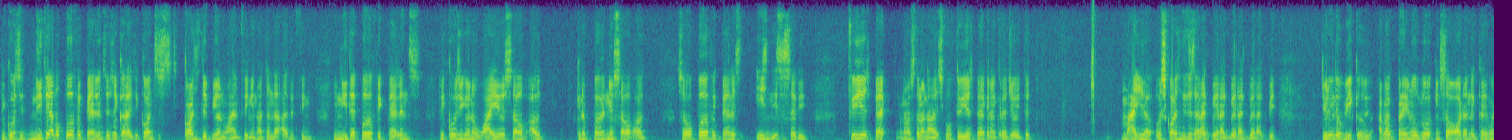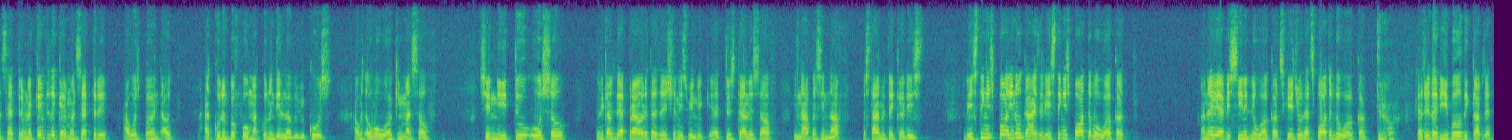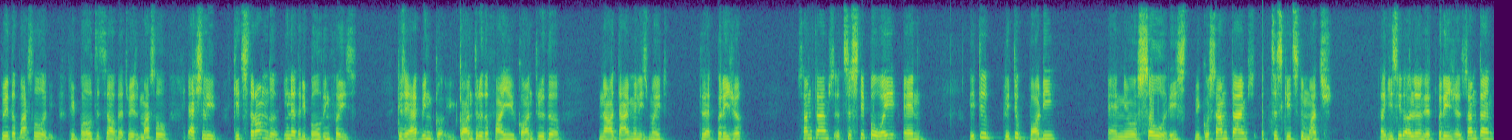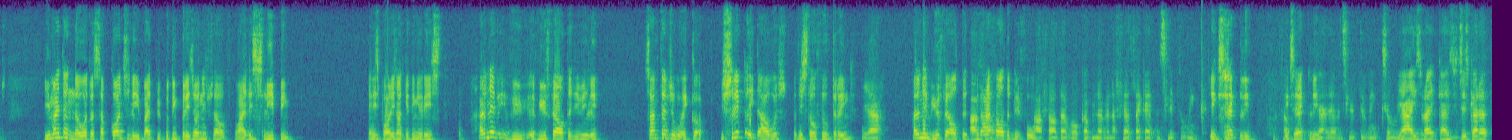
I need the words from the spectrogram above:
Because you need to have a perfect balance also guys. You can't just constantly be on one thing and not on the other thing. You need a perfect balance because you're gonna wire yourself out, you're gonna burn yourself out. So a perfect balance is necessary. Few years back, when I was still in high school, two years back when I graduated, my uh, was constantly just rugby, rugby, rugby, rugby during the week, uh, my brain be working so hard on the game on Saturday. When I came to the game on Saturday, I was burned out. I couldn't perform, I couldn't deliver because I was overworking myself. So you need to also, when it comes to that prioritization, is when you uh, to tell yourself, enough is enough. It's time to take a rest. Resting is part, you know, guys, resting is part of a workout. I don't know if you have seen it in the workout schedule. That's part of the workout. That's where the rebuilding comes. That's where the muscle re- rebuilds itself. That's where the muscle actually gets stronger in that rebuilding phase. Because you have been go- gone through the fire, you've gone through the now diamond is made to that pressure. Sometimes it's a step away and let your let your body and your soul rest because sometimes it just gets too much. Like you said earlier, that pressure. Sometimes he might not know it, but subconsciously he might be putting pressure on himself while he's sleeping and his body's not getting rest. I don't know if you if you felt it really. Sometimes you wake up, you slept eight hours, but you still feel drained. Yeah. I don't know if you felt it, I but I felt felt it. it before. I felt I woke up and I felt like I haven't slept a wink. Exactly. Exactly. I haven't slept a wink. So yeah, he's right, guys. You just gotta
